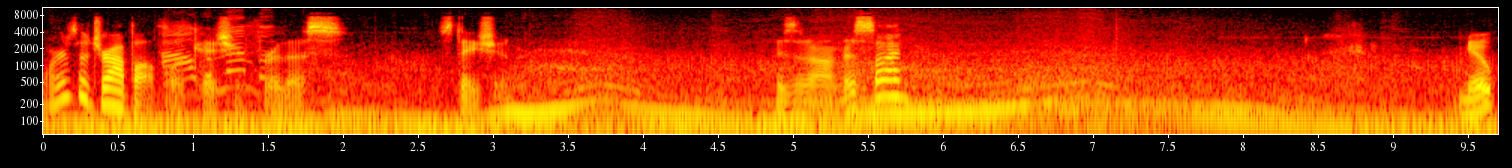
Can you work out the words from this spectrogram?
Where's the drop-off location for this station? Is it on this side? Nope.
